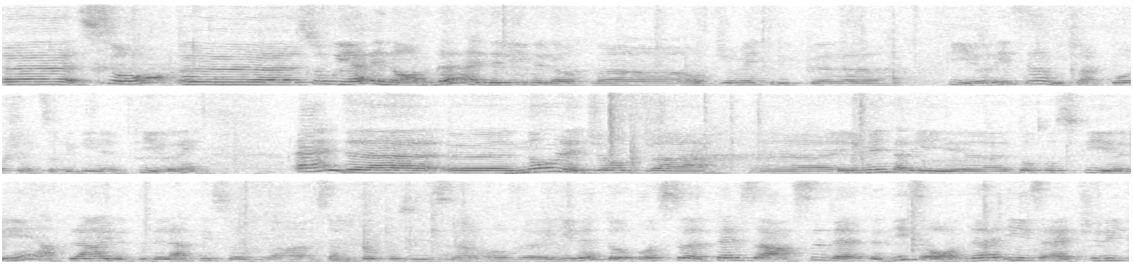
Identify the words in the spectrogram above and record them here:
Uh, so, uh, so we have an order at the level of, uh, of geometric theories, which are quotients of a given theory, and uh, uh, knowledge of uh, uh, elementary uh, topos theory applied to the lattice of some of a given topos tells us that this order is actually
